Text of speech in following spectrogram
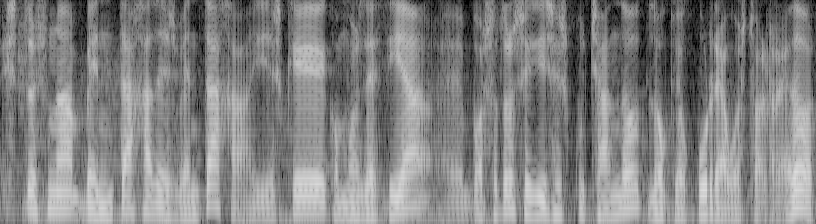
esto es una ventaja-desventaja, y es que, como os decía, eh, vosotros seguís escuchando lo que ocurre a vuestro alrededor.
